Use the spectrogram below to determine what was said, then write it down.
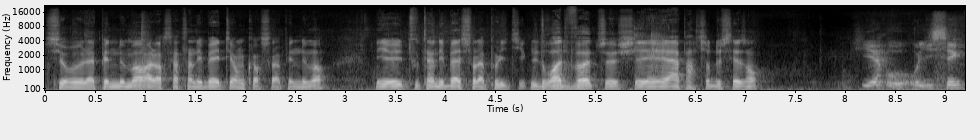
sur euh, la peine de mort. Alors certains débats étaient encore sur la peine de mort. Il y a eu tout un débat sur la politique. Le droit de vote chez, à partir de 16 ans. Hier, au, lycée,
